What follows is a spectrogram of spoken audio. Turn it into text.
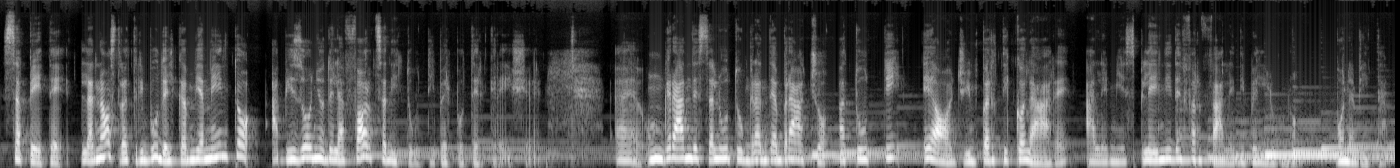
Sapete, la nostra tribù del cambiamento ha bisogno della forza di tutti per poter crescere. Eh, un grande saluto, un grande abbraccio a tutti e oggi in particolare alle mie splendide farfalle di Belluno. Buona vita.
